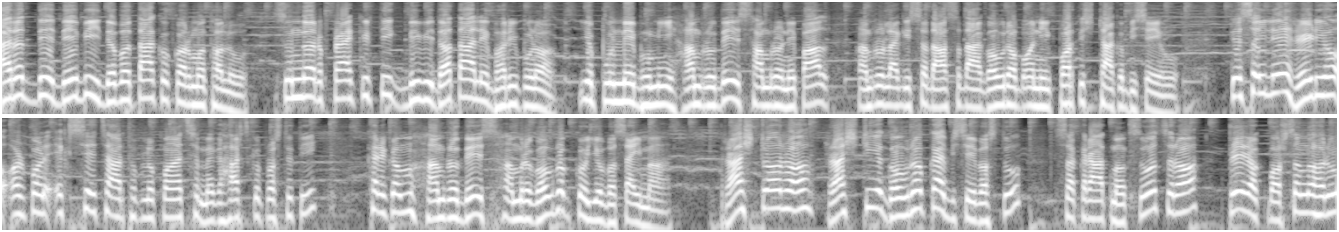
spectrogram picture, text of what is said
आराध्य देवी देवताको कर्मथलो सुन्दर प्राकृतिक विविधताले भरिपूर्ण यो पुण्य भूमि हाम्रो देश हाम्रो नेपाल हाम्रो लागि सदा सदा गौरव अनि प्रतिष्ठाको विषय हो। त्यसैले रेडियो अर्पण एक सय चार थप्लो पाँच मेगाहर्सको प्रस्तुति कार्यक्रम हाम्रो देश हाम्रो गौरवको यो बसाइमा राष्ट्र र राष्ट्रिय गौरवका विषयवस्तु सकारात्मक सोच र प्रेरक प्रसङ्गहरू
